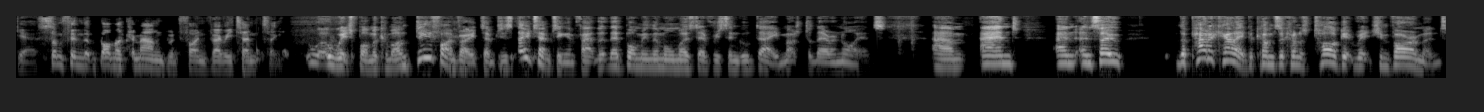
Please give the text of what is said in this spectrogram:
yeah, something that Bomber Command would find very tempting. Which Bomber Command do find very tempting. So tempting, in fact, that they're bombing them almost every single day, much to their annoyance. Um, and and and so the Pas de Calais becomes a kind of target-rich environment,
